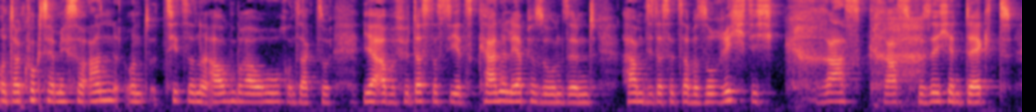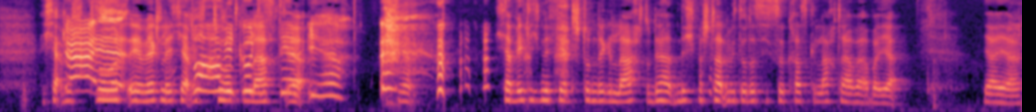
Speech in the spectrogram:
Und dann guckt er mich so an und zieht seine Augenbraue hoch und sagt so, ja, aber für das, dass sie jetzt keine Lehrperson sind, haben sie das jetzt aber so richtig krass, krass für sich entdeckt. Ich habe mich tot, ja, wirklich, ich habe mich tot gelacht. Ja. ja. ja. Ich habe wirklich eine Viertelstunde gelacht und er hat nicht verstanden, wieso, dass ich so krass gelacht habe, aber ja. Ja, ja,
